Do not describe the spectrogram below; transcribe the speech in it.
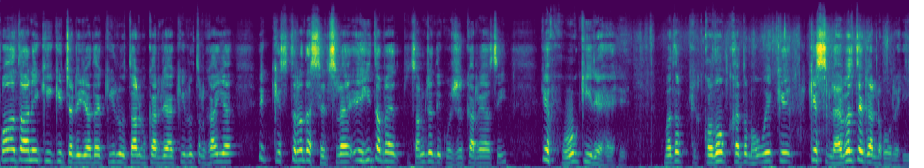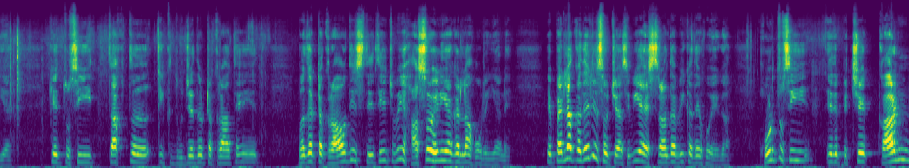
ਪਤਾ ਨਹੀਂ ਕੀ ਕੀ ਚੱਲੀ ਜਾਂਦਾ ਕਿਹਨੂੰ ਤਲਬ ਕਰ ਲਿਆ ਕਿਹਨੂੰ ਤਨਖਾਹੀਆ ਇਹ ਕਿਸ ਤਰ੍ਹਾਂ ਦਾ ਸਿਲਸਿਲਾ ਹੈ, ਇਹੀ ਤਾਂ ਮੈਂ ਸਮਝਣ ਦੀ ਕੋਸ਼ਿਸ਼ ਕਰ ਰਿਹਾ ਸੀ ਕਿ ਹੋ ਕੀ ਰਿਹਾ ਹੈ ਇਹ। ਮਤਲਬ ਕਦੋਂ ਖਤਮ ਹੋਵੇ ਕਿ ਕਿਸ ਲੈਵਲ ਤੇ ਗੱਲ ਹੋ ਰਹੀ ਹੈ ਕਿ ਤੁਸੀਂ ਤਖਤ ਇੱਕ ਦੂਜੇ ਤੋਂ ਟਕਰਾਤੇ। ਮਤਲਬ ਟਕਰਾਓ ਦੀ ਸਥਿਤੀ 'ਚ ਵੀ ਹਾਸੋ ਹੀਣੀਆਂ ਗੱਲਾਂ ਹੋ ਰਹੀਆਂ ਨੇ। ਇਹ ਪਹਿਲਾਂ ਕਦੇ ਨਹੀਂ ਸੋਚਿਆ ਸੀ ਵੀ ਇਸ ਤਰ੍ਹਾਂ ਦਾ ਵੀ ਕਦੇ ਹੋਏਗਾ। ਹੁਣ ਤੁਸੀਂ ਇਹਦੇ ਪਿੱਛੇ ਕਾਰਨ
